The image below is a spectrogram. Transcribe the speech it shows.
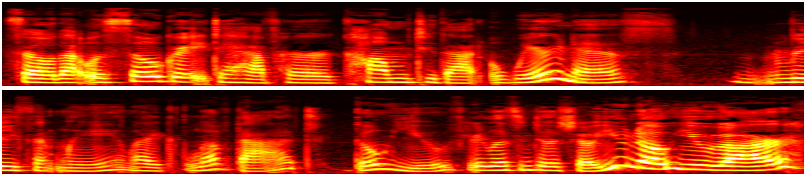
So that was so great to have her come to that awareness recently. Like, love that. Go you. If you're listening to the show, you know who you are.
